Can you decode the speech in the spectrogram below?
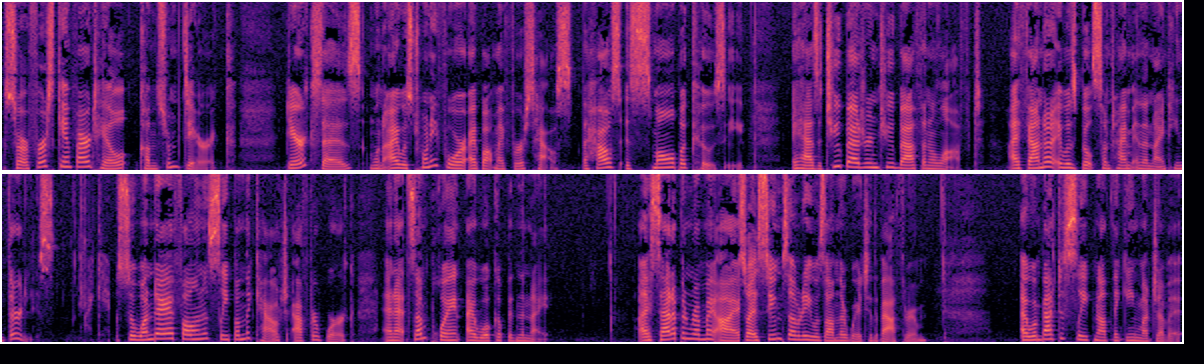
So our first campfire tale comes from Derek. Derek says, When I was 24, I bought my first house. The house is small but cozy. It has a two bedroom, two bath, and a loft. I found out it was built sometime in the 1930s. So one day I fallen asleep on the couch after work, and at some point I woke up in the night. I sat up and rubbed my eyes, so I assumed somebody was on their way to the bathroom. I went back to sleep, not thinking much of it.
